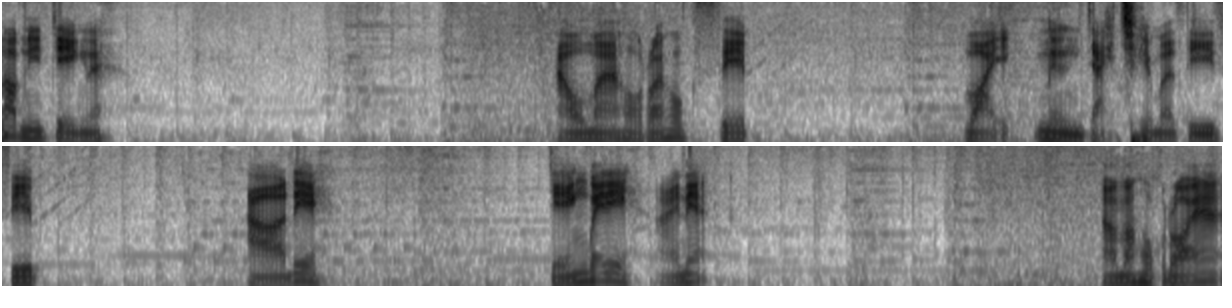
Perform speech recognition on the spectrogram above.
รอบนี้เจงนะ เอามา 660วายอีกหนึ่งจ่ายเจมา40เอาดิ เจ๋งไปดิไอเนี้ยเอามาหกร้อยฮะ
